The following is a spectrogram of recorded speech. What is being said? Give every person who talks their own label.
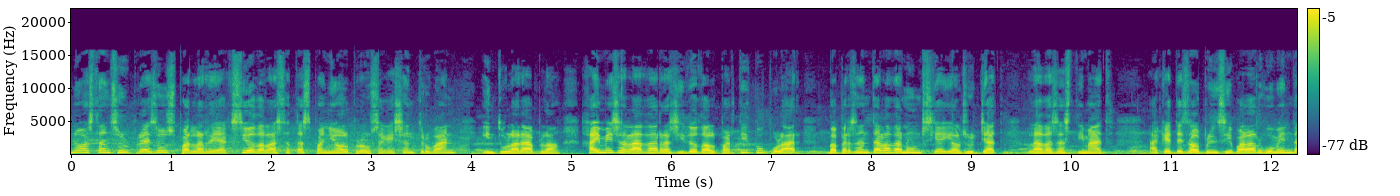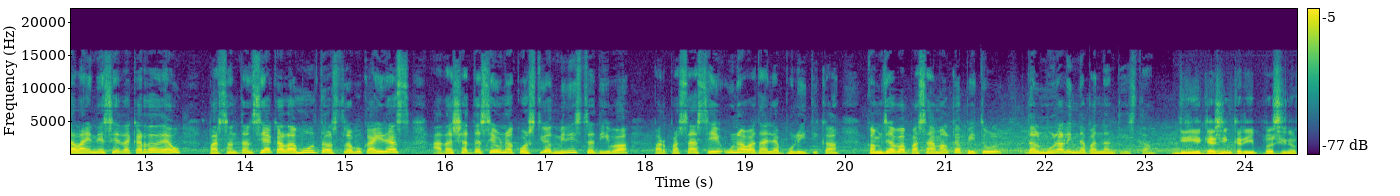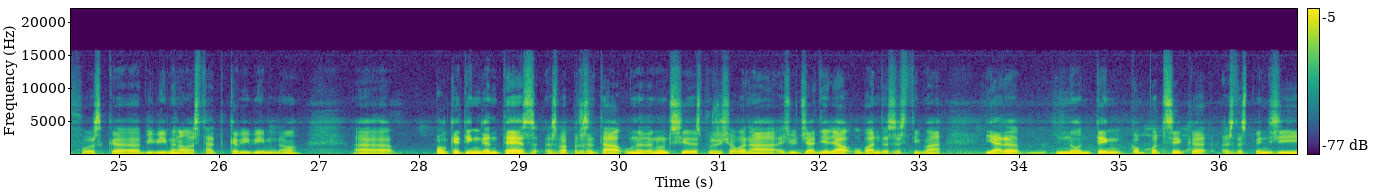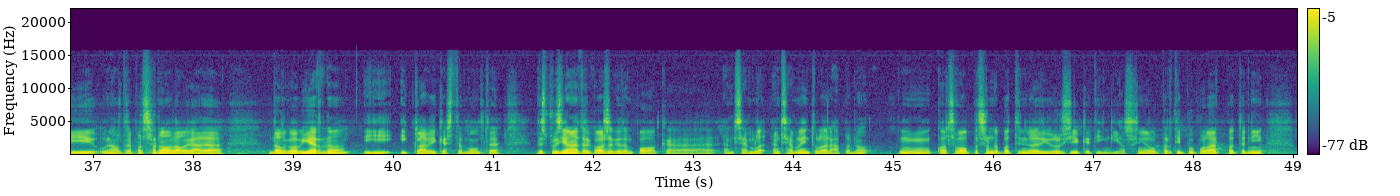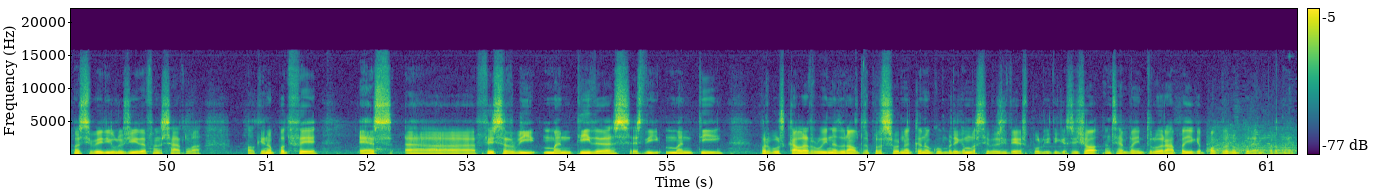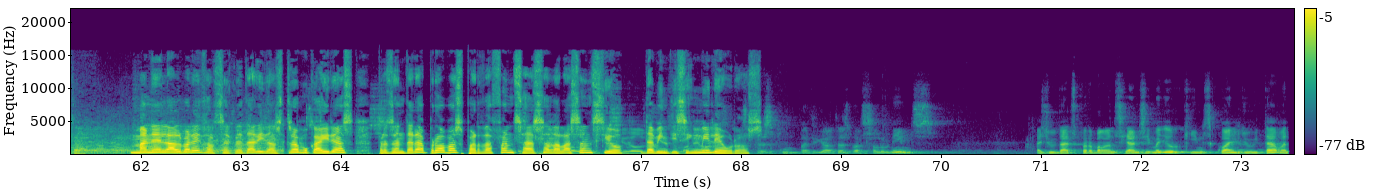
Speaker 1: No estan sorpresos per la reacció de l'estat espanyol, però ho segueixen trobant intolerable. Jaime Gelada, regidor del Partit Popular, va presentar la denúncia i el jutjat l'ha desestimat. Aquest és el principal argument de l'ANC de Cardedeu per sentenciar que la multa als trabucaires ha deixat de ser una qüestió administrativa per passar a ser una batalla política, com ja va passar amb el capítol del mural independentista.
Speaker 2: Diria que és increïble si no fos que vivim en l'estat que vivim, no? Eh, pel que tinc entès, es va presentar una denúncia, després això va anar a jutjat i allà ho van desestimar. I ara no entenc com pot ser que es despengi una altra persona, la delegada del govern, i, i clavi aquesta multa. Després hi ha una altra cosa que tampoc eh, em, sembla, em sembla intolerable. No? Mm, qualsevol persona pot tenir la ideologia que tingui. El senyor del Partit Popular pot tenir la seva ideologia i defensar-la. El que no pot fer és eh, fer servir mentides, és dir, mentir, per buscar la ruïna d'una altra persona que no combregui amb les seves idees polítiques. I això em sembla intolerable i aquest poble no podem permetre.
Speaker 1: Manel Álvarez, el secretari dels Trabucaires, presentarà proves per defensar-se de la sanció de 25.000 euros.
Speaker 2: compatriotes barcelonins, ajudats per valencians i mallorquins, quan lluitaven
